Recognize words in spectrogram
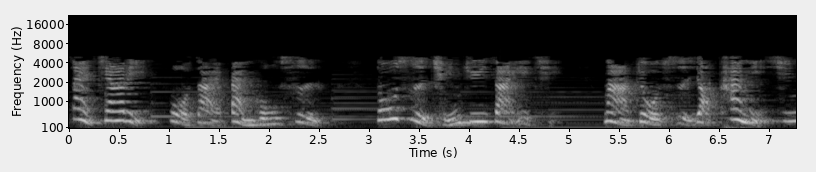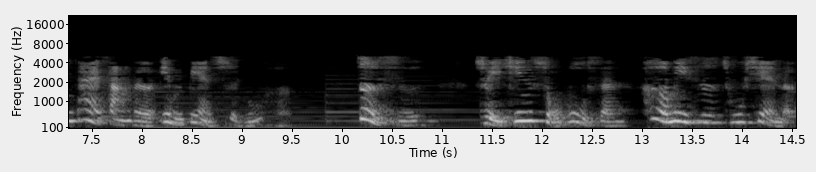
在家里或在办公室都是群居在一起，那就是要看你心态上的应变是如何。这时，水星守护神赫密斯出现了，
